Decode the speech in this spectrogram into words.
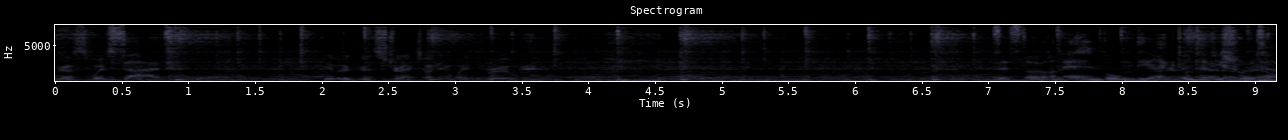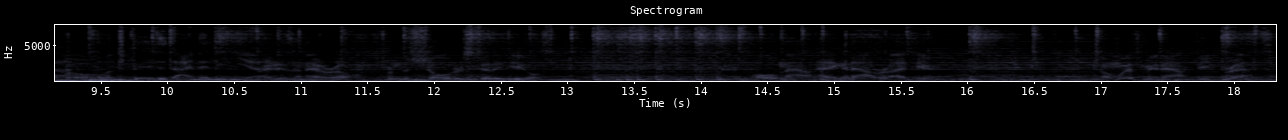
We're gonna switch sides. Give it a good stretch on your way through. Setzt euren Ellenbogen direkt unter die Schulter und bildet eine Linie. Straight as an arrow, from the shoulders to the heels. Holding out, hanging out right here. Come with me now. Deep breath.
